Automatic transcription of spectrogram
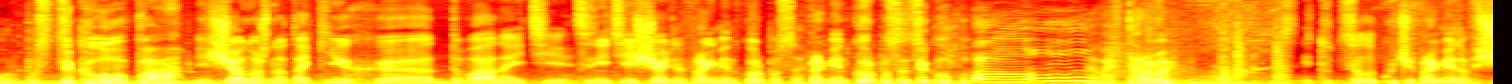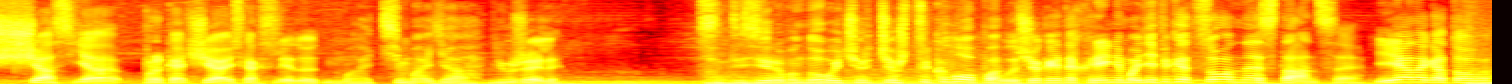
Корпус циклопа. Еще нужно таких э, два найти. Цените еще один фрагмент корпуса. Фрагмент корпуса циклопа. Давай второй. И тут целая куча фрагментов. Сейчас я прокачаюсь как следует. Мать моя, неужели? Синтезирован новый чертеж циклопа. Был еще какая-то хрень модификационная станция. И она готова.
